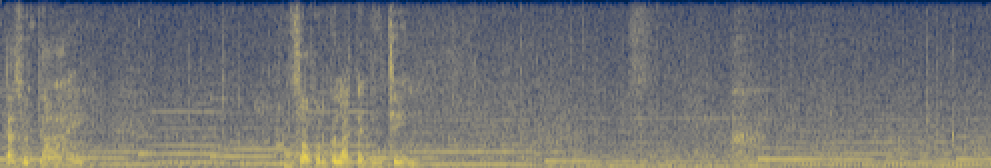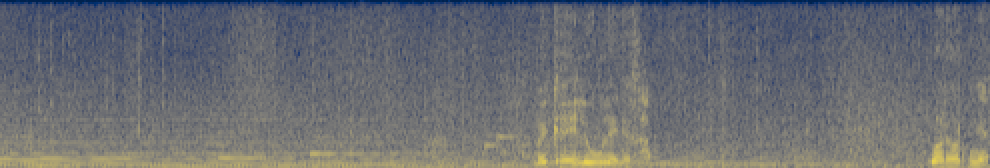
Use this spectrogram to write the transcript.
แต่สุดท้าย คุณสองคนก็รักกันจริง ๆไม่เคยรู้เลยนะครับ ว่ารถเนี่ย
